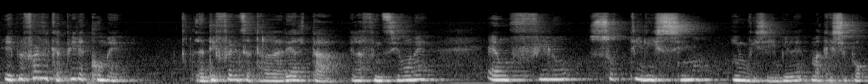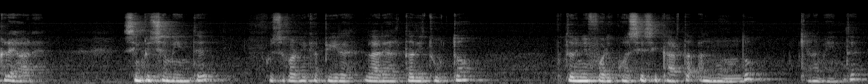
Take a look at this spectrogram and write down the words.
E per farvi capire come la differenza tra la realtà e la finzione è un filo sottilissimo, invisibile, ma che si può creare. Semplicemente, questo farvi capire la realtà di tutto, potete venire fuori qualsiasi carta al mondo, chiaramente,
